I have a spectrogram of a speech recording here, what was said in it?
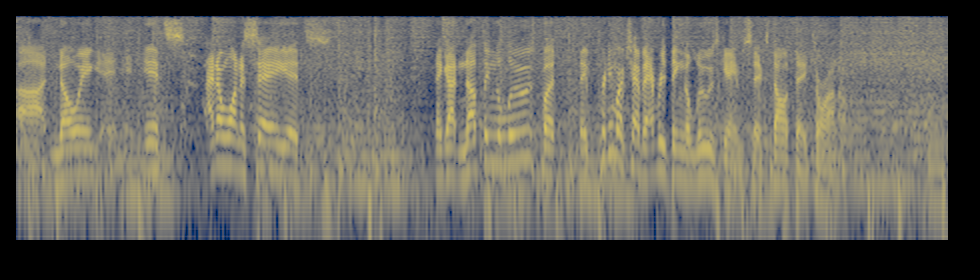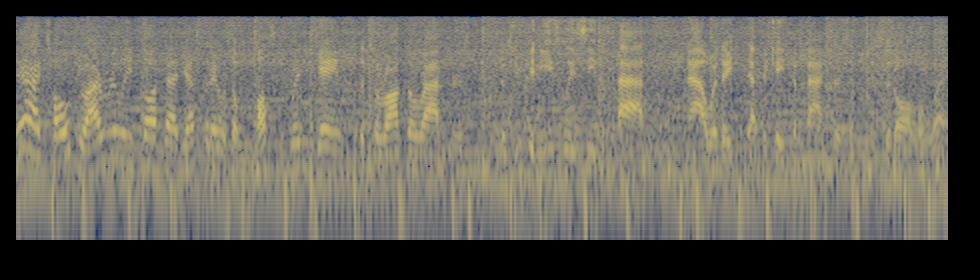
uh, knowing it's, I don't want to say it's, they got nothing to lose, but they pretty much have everything to lose game six, don't they, Toronto? Yeah, I told you. I really thought that yesterday was a must win game for the Toronto Raptors because you can easily see the path now where they defecate the mattress and piss it all away.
